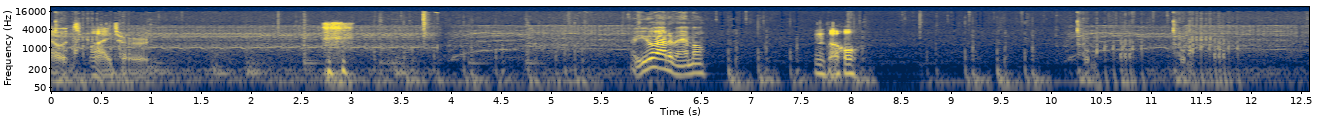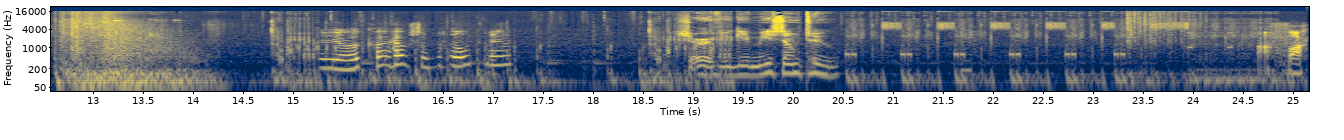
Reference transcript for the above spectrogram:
Now it's my turn. Are you out of ammo? No. Yeah, can I have some help, man? Sure, if you give me some too. Oh, fuck.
